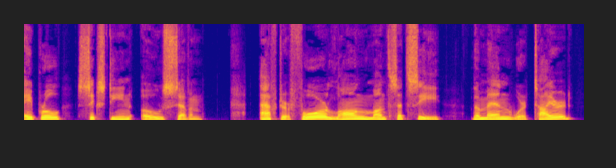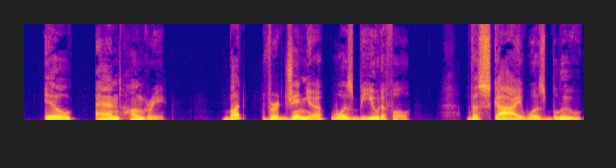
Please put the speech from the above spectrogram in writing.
April 1607. After four long months at sea, the men were tired, ill, and hungry. But Virginia was beautiful. The sky was blue,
